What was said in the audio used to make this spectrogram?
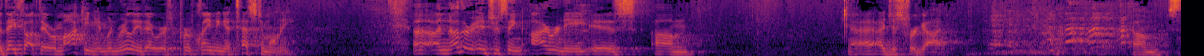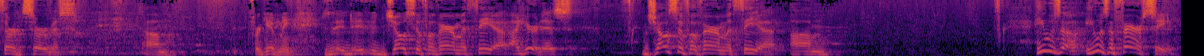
But they thought they were mocking him when really they were proclaiming a testimony. Uh, another interesting irony is, um, I, I, just forgot. Um, third service. Um, forgive me. Joseph of Arimathea, uh, here it is. Joseph of Arimathea, um, he was a, he was a Pharisee.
